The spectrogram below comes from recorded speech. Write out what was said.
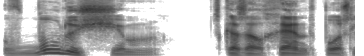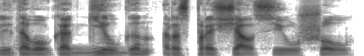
в будущем, сказал Хэнд после того, как Гилган распрощался и ушел.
